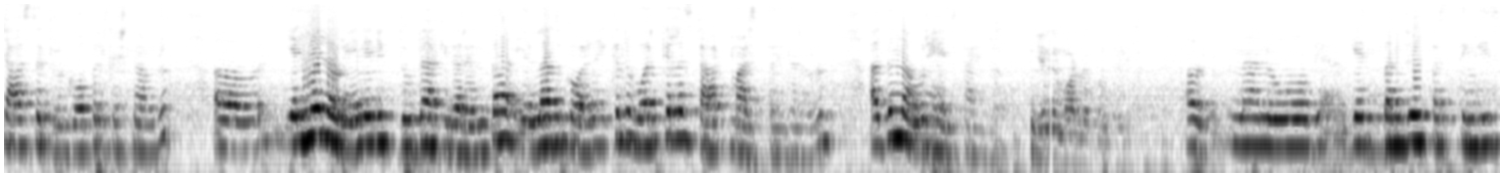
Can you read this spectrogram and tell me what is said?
ಶಾಸಕರು ಗೋಪಾಲ್ ಕೃಷ್ಣ ಅವರು ಎಲ್ಲೆಲ್ಲಿ ಅವ್ರು ಏನೇನಕ್ಕೆ ದುಡ್ಡು ಹಾಕಿದ್ದಾರೆ ಅಂತ ಎಲ್ಲದಕ್ಕೂ ಒಳ್ಳೆ ಯಾಕಂದರೆ ವರ್ಕ್ ಎಲ್ಲ ಸ್ಟಾರ್ಟ್ ಮಾಡಿಸ್ತಾ ಇದ್ದಾರೆ ಅವರು. ಅದನ್ನು ಅವ್ರು ಹೇಳ್ತಾ ಇದ್ರು. ಹೌದು. ನಾನು ಗೆದ್ದು ಬಂದರೆ ಫಸ್ಟ್ ಥಿಂಗ್ ಈಸ್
